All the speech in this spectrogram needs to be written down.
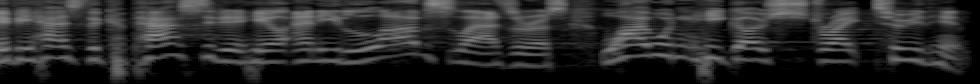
If he has the capacity to heal and he loves Lazarus, why wouldn't he go straight to him?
